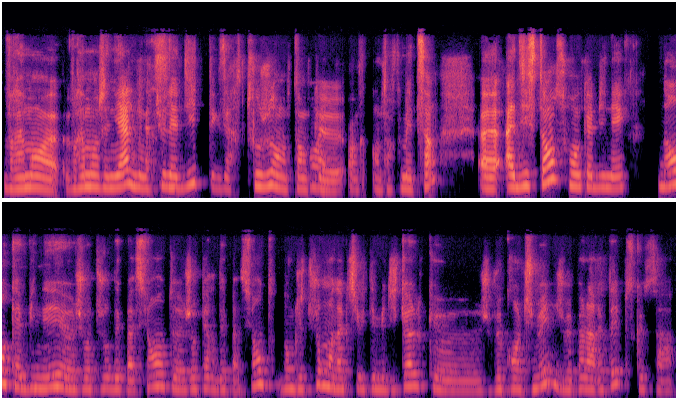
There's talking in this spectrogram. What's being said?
vraiment, vraiment génial. Donc, tu l'as dit, tu exerces toujours en tant que, en, tant que médecin, à distance ou en cabinet? Non, cabinet, je vois toujours des patientes, j'opère des patientes. Donc, j'ai toujours mon activité médicale que je veux continuer. Je ne vais pas l'arrêter parce que ça,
